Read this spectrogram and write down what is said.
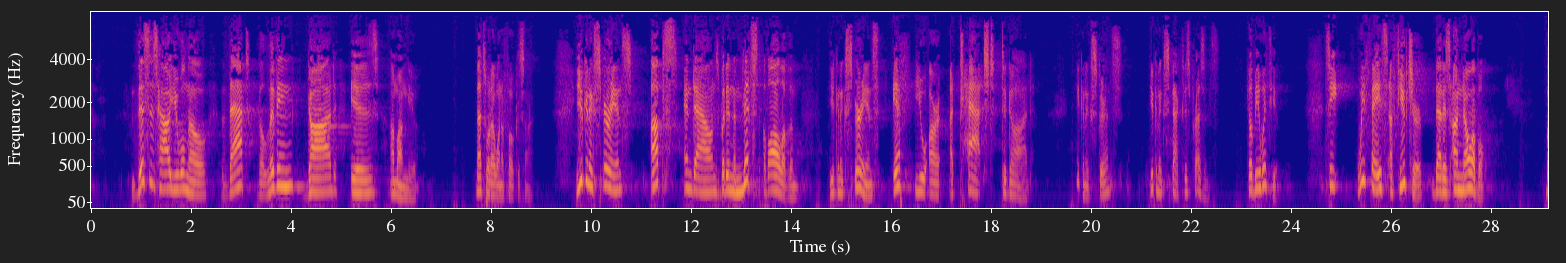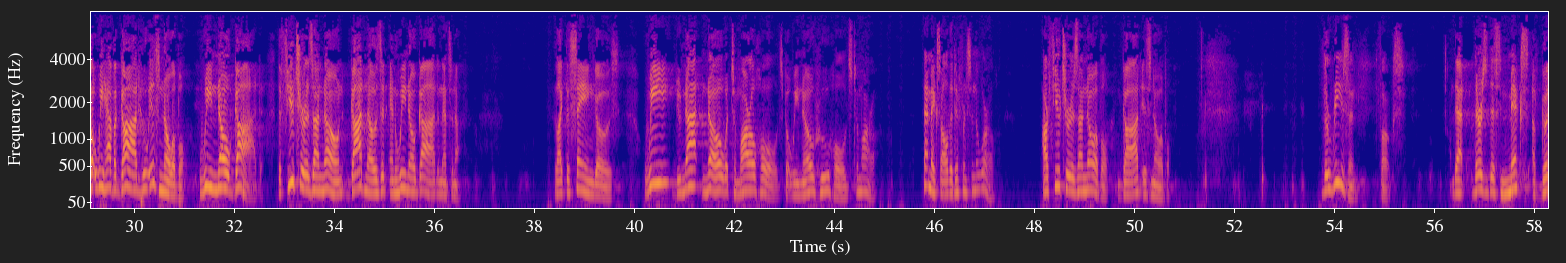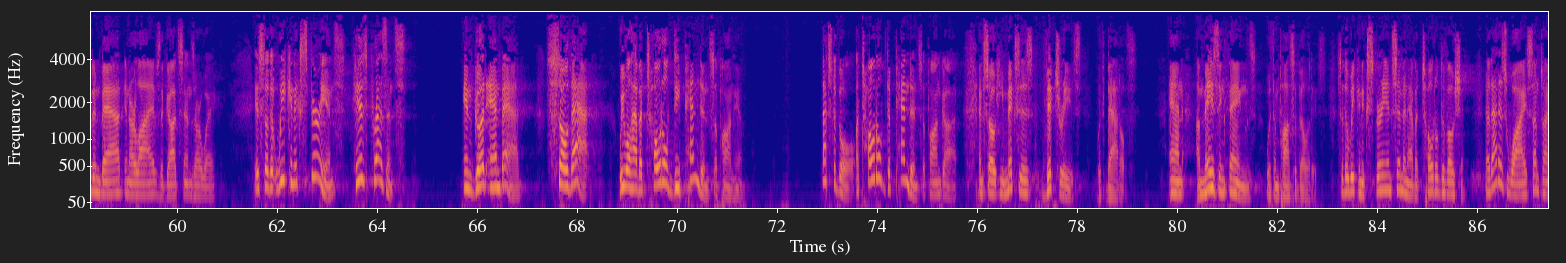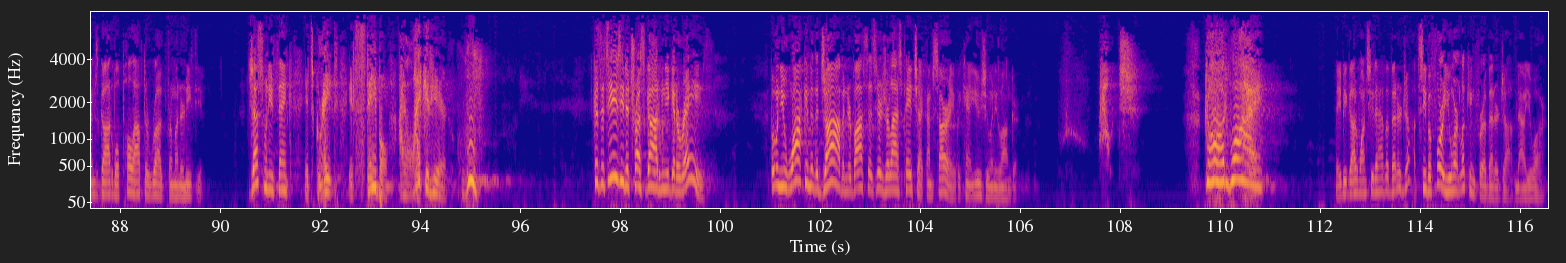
This is how you will know that the living God is among you. That's what I want to focus on. You can experience ups and downs, but in the midst of all of them, you can experience if you are attached to God. You can experience, you can expect His presence. He'll be with you. See, we face a future that is unknowable, but we have a God who is knowable. We know God. The future is unknown. God knows it and we know God and that's enough. Like the saying goes, we do not know what tomorrow holds, but we know who holds tomorrow. That makes all the difference in the world. Our future is unknowable. God is knowable. The reason, folks, that there's this mix of good and bad in our lives that God sends our way is so that we can experience His presence in good and bad so that we will have a total dependence upon Him. That's the goal. A total dependence upon God. And so He mixes victories with battles and amazing things with impossibilities so that we can experience Him and have a total devotion. Now that is why sometimes God will pull out the rug from underneath you. Just when you think it's great, it's stable, I like it here. Because it's easy to trust God when you get a raise. But when you walk into the job and your boss says, here's your last paycheck, I'm sorry, we can't use you any longer. Ouch. God, why? Maybe God wants you to have a better job. See, before you weren't looking for a better job. Now you are.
